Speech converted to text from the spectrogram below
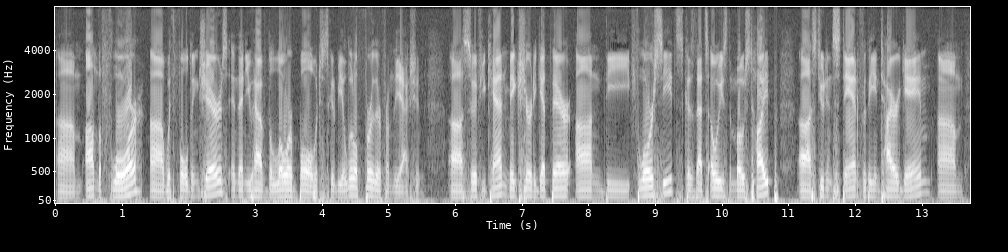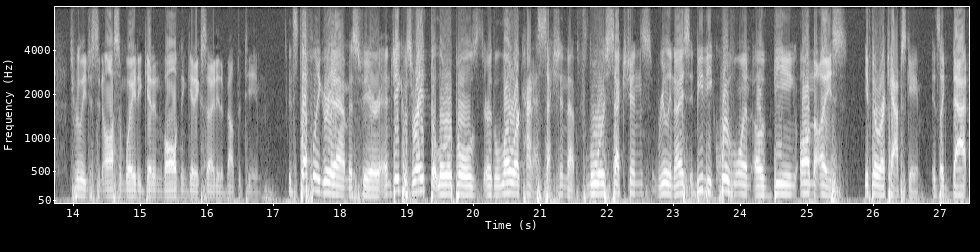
um, on the floor uh, with folding chairs, and then you have the lower bowl, which is going to be a little further from the action. Uh, so if you can, make sure to get there on the floor seats because that's always the most hype. Uh, students stand for the entire game. Um, it's really just an awesome way to get involved and get excited about the team. It's definitely a great atmosphere, and Jacob's right. The lower bowls or the lower kind of section, that floor section's really nice. It'd be the equivalent of being on the ice if there were a Caps game. It's like that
